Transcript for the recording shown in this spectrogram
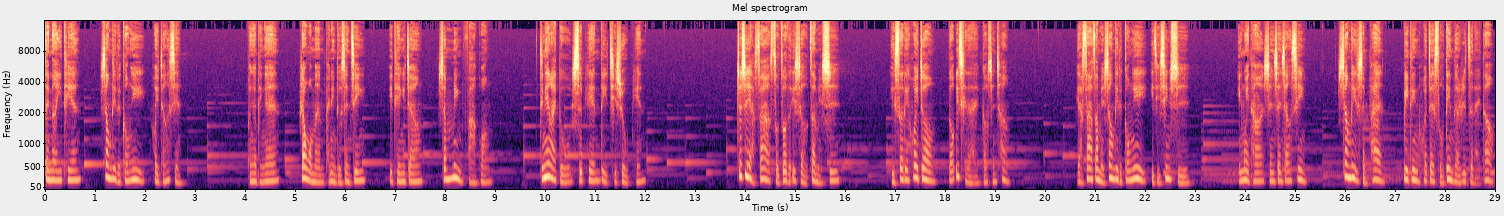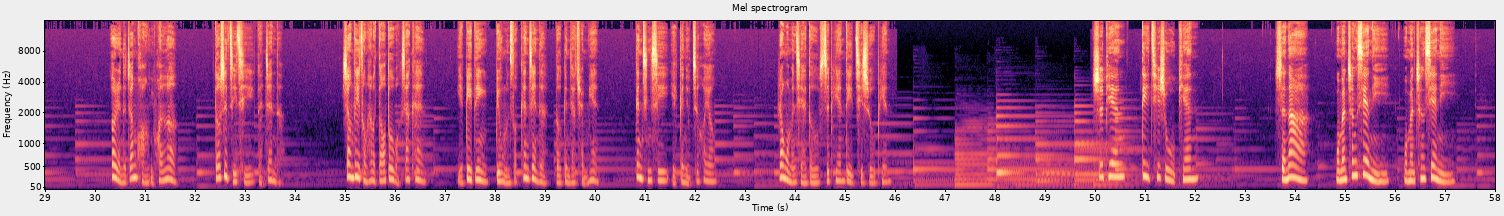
在那一天，上帝的公义会彰显。朋友平安，让我们陪你读圣经，一天一章，生命发光。今天来读诗篇第七十五篇，这是亚萨所作的一首赞美诗，以色列会众都一起来高声唱。亚萨赞美上帝的公义以及信实，因为他深深相信，上帝的审判必定会在所定的日子来到。恶人的张狂与欢乐都是极其短暂的。上帝从他的高度往下看，也必定比我们所看见的都更加全面、更清晰，也更有智慧哦。让我们起来读诗篇第七十五篇。诗篇第七十五篇：神啊，我们称谢你，我们称谢你，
